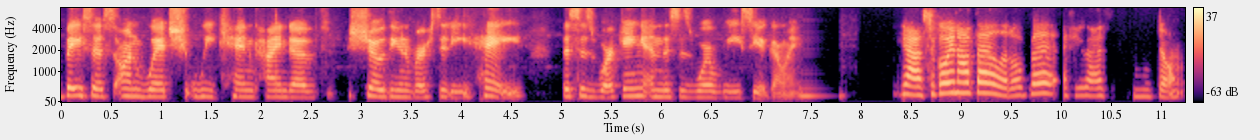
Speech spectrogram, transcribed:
basis on which we can kind of show the university, hey, this is working and this is where we see it going. Yeah, so going off that a little bit, if you guys don't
